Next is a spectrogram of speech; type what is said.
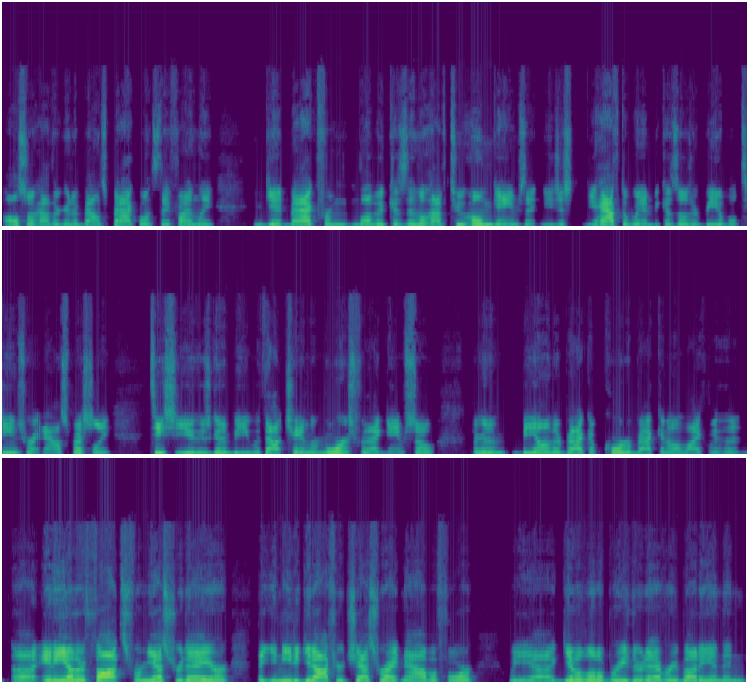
also how they're going to bounce back once they finally get back from Lubbock because then they'll have two home games that you just you have to win because those are beatable teams right now, especially TCU who's going to be without Chandler Morris for that game. So they're going to be on their backup quarterback in all likelihood. Uh, any other thoughts from yesterday or that you need to get off your chest right now before we uh, give a little breather to everybody and then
